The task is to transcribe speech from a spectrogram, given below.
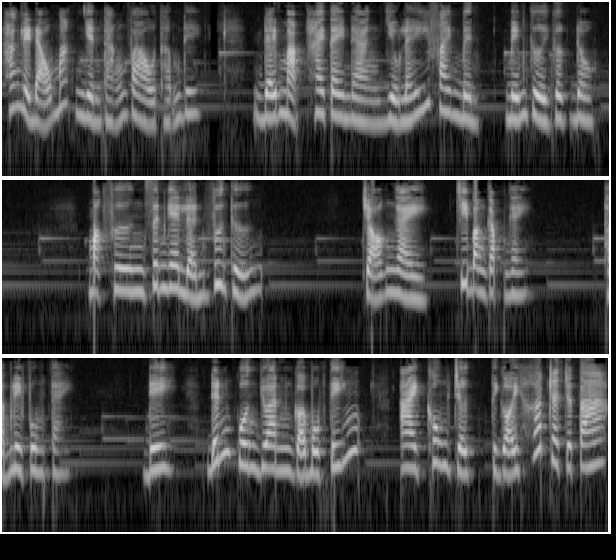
hắn lại đảo mắt nhìn thẳng vào thẩm ly. Để mặt hai tay nàng dịu lấy vai mình, mỉm cười gật đầu. Mặt Phương xin nghe lệnh vương thượng. Chọn ngày, chi bằng gặp ngay. Thẩm ly vung tay. Đi, đến quân doanh gọi một tiếng, ai không trực thì gọi hết ra cho ta.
